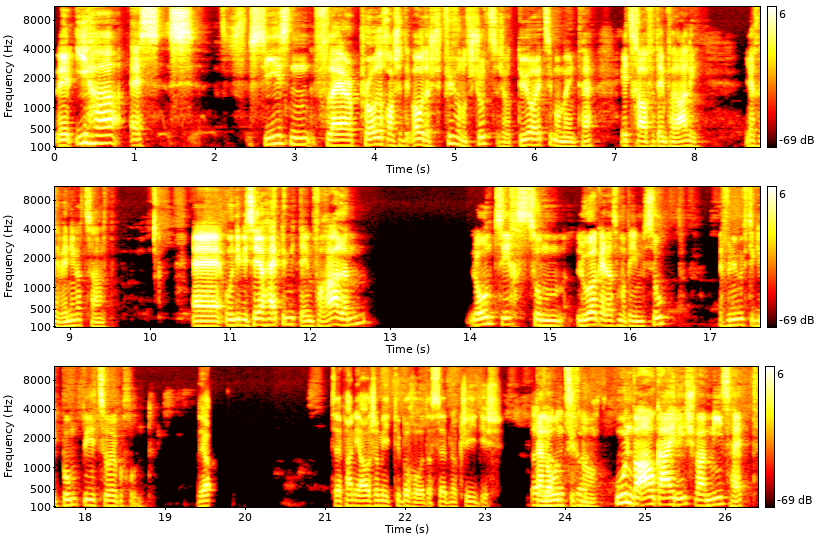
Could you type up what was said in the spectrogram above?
Weil ich habe ein Season Flare Pro, da kostet, oh, das ist 500 Stutz, das ist aber teuer jetzt im Moment, hä? Jetzt kaufen in dem Fall alle. Ich habe ein bisschen weniger gezahlt. Äh, und ich bin sehr happy mit dem. Vor allem lohnt sich zum schauen, dass man beim Sub eine vernünftige Pumpe dazu bekommt. Ja. Das habe ich auch schon mitbekommen, dass es eben noch gescheit ist. Das Der lohnt sich noch. Und was auch geil ist, was meins hat,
